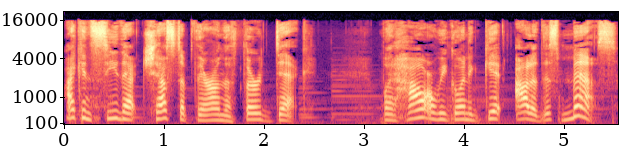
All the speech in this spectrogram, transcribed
I can see that chest up there on the third deck. But how are we going to get out of this mess?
